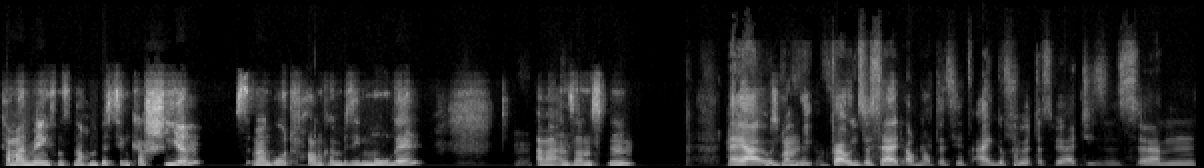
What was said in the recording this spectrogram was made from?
kann man wenigstens noch ein bisschen kaschieren. Ist immer gut. Frauen können sie mogeln. Aber ansonsten naja, und man... bei uns ist halt auch noch das jetzt eingeführt, dass wir halt dieses ähm, äh,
